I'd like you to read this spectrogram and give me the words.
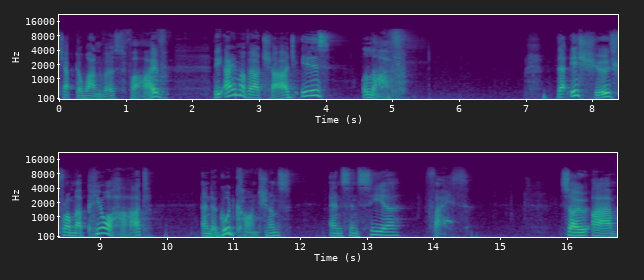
chapter 1, verse 5. The aim of our charge is love that issues from a pure heart and a good conscience and sincere faith. So, um,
